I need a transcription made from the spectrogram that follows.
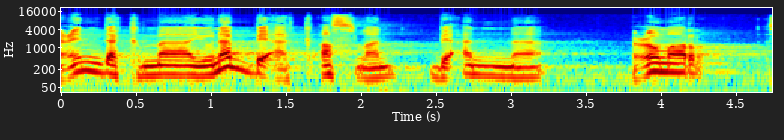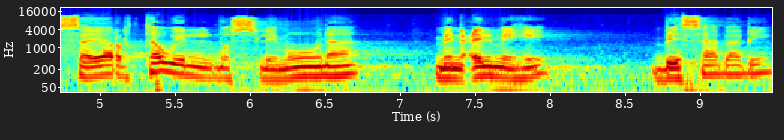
عندك ما ينبئك أصلا بأن عمر سيرتوي المسلمون من علمه بسبب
